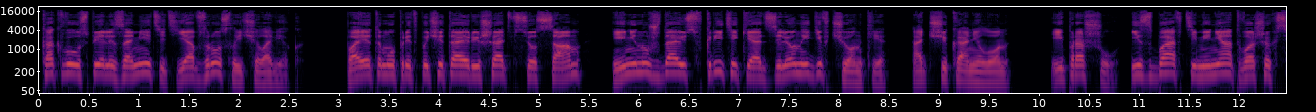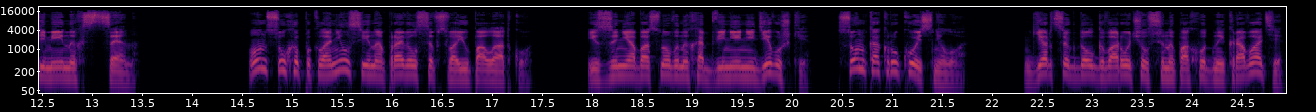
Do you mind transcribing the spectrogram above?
«Как вы успели заметить, я взрослый человек, поэтому предпочитаю решать все сам и не нуждаюсь в критике от зеленой девчонки», — отчеканил он, «и прошу, избавьте меня от ваших семейных сцен». Он сухо поклонился и направился в свою палатку. Из-за необоснованных обвинений девушки сон как рукой сняло. Герцог долго ворочался на походной кровати,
